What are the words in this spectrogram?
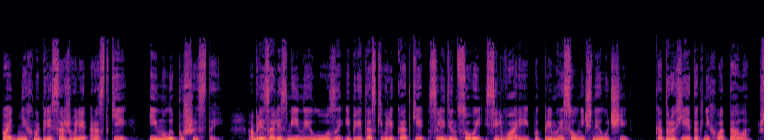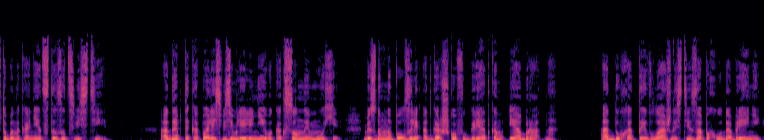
Под них мы пересаживали ростки инулы пушистой, обрезали змеиные лозы и перетаскивали катки с леденцовой сильварией под прямые солнечные лучи, которых ей так не хватало, чтобы наконец-то зацвести. Адепты копались в земле лениво, как сонные мухи, бездумно ползали от горшков к грядкам и обратно. От духоты, влажности и запаха удобрений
